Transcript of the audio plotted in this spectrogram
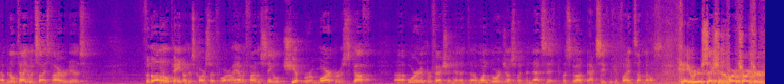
Uh, but it'll tell you what size tire it is. Phenomenal paint on this car so far. I haven't found a single chip or a mark or a scuff uh, or an imperfection in it. Uh, one door adjustment, and that's it. Let's go out back see if we can find something else. Okay, rear section of our Charger.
